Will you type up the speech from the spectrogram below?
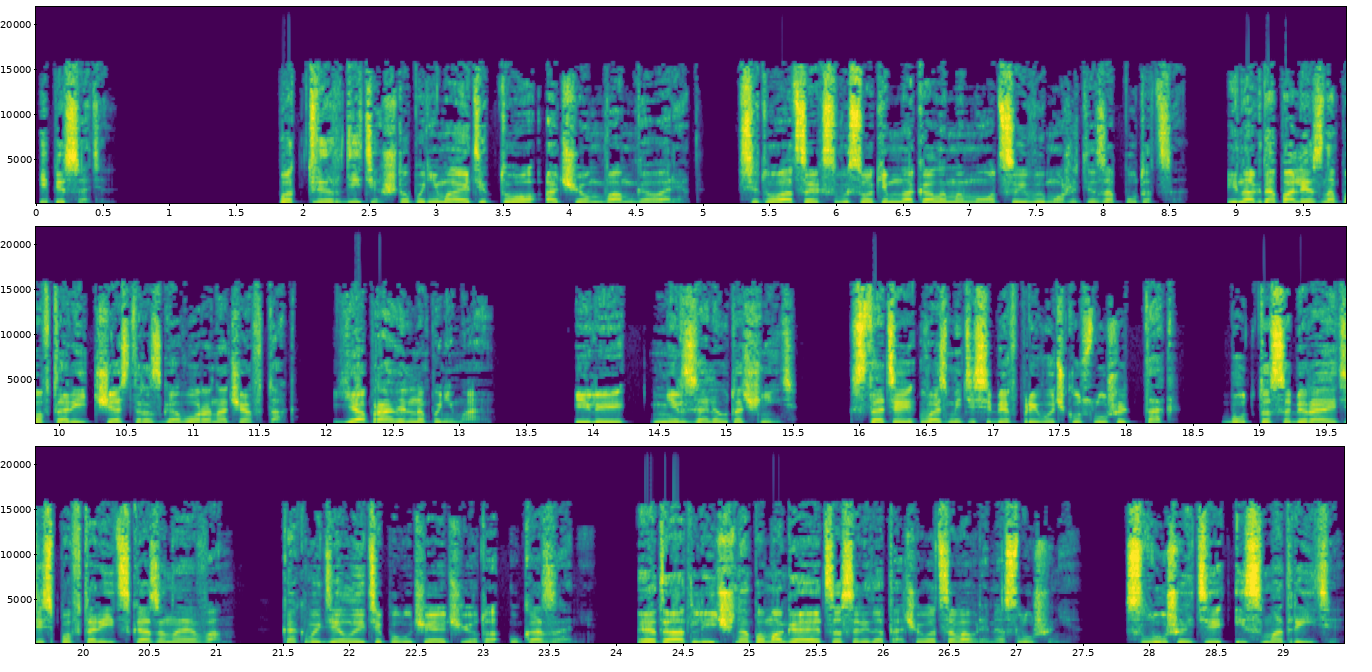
и писатель. Подтвердите, что понимаете то, о чем вам говорят. В ситуациях с высоким накалом эмоций вы можете запутаться. Иногда полезно повторить часть разговора, начав так. «Я правильно понимаю?» Или «Нельзя ли уточнить?» Кстати, возьмите себе в привычку слушать так, будто собираетесь повторить сказанное вам, как вы делаете, получая чье-то указание. Это отлично помогает сосредотачиваться во время слушания. Слушайте и смотрите.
